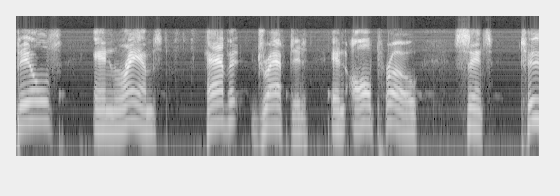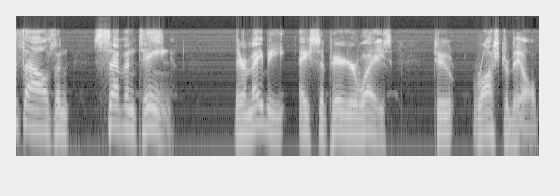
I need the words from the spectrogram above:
Bills, and Rams haven't drafted an All Pro since 2017. There may be a superior ways to roster build.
